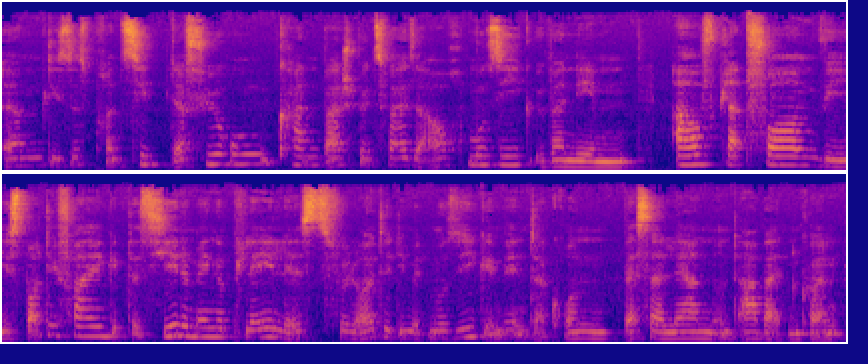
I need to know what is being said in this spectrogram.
ähm, dieses Prinzip der Führung kann beispielsweise auch Musik übernehmen. Auf Plattformen wie Spotify gibt es jede Menge Playlists für Leute, die mit Musik im Hintergrund besser lernen und arbeiten können.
